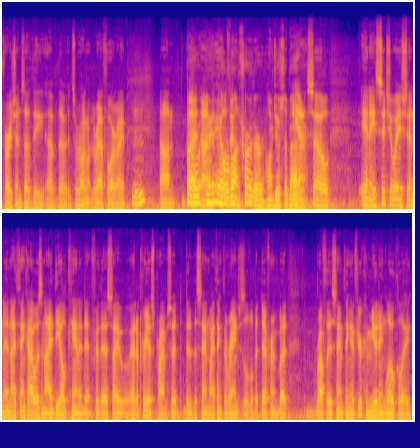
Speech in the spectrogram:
versions of the of the it's wrong with the Rav Four, right? Mm-hmm. Um, but It'll, uh, it'll cool thing- run further on just the battery. Yeah. So, in a situation, and I think I was an ideal candidate for this. I had a Prius Prime, so it did it the same way. I think the range is a little bit different, but roughly the same thing. If you're commuting locally,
